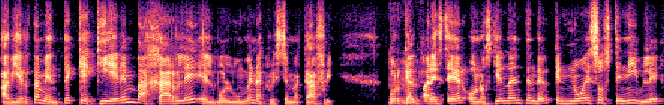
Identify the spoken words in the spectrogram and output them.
abiertamente que quieren bajarle el volumen a Christian McCaffrey. Porque al parecer, o nos quieren dar a entender que no es sostenible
